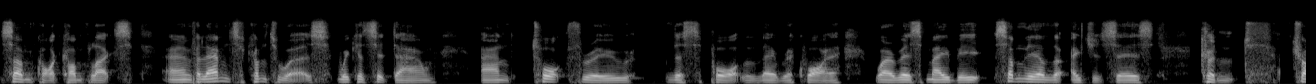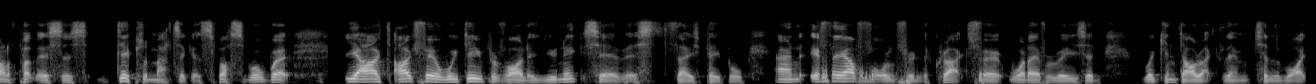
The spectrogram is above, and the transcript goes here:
some quite complex. And for them to come to us, we could sit down and talk through the support that they require, whereas maybe some of the other agencies couldn't. Trying to put this as diplomatic as possible, but yeah, I, I, feel we do provide a unique service to those people. And if they have fallen through the cracks for whatever reason, we can direct them to the right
